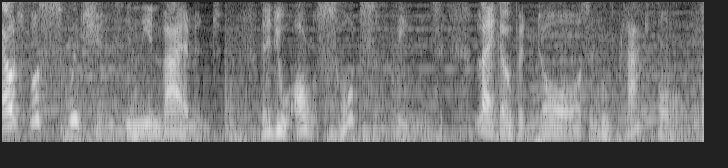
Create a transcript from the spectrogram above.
out for switches in the environment. They do all sorts of things, like open doors and move platforms.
